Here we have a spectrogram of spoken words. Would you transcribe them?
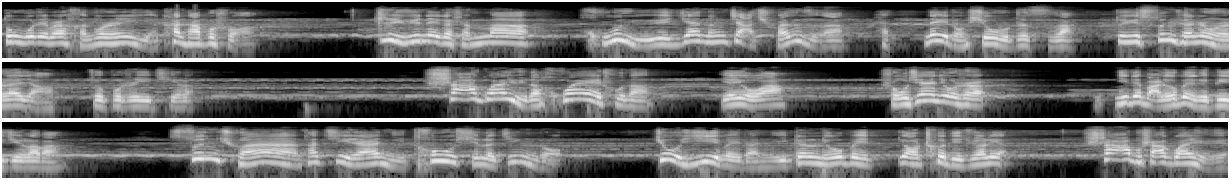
东吴这边很多人也看他不爽。至于那个什么虎女焉能嫁犬子，嗨，那种羞辱之词啊，对于孙权这种人来讲就不值一提了。杀关羽的坏处呢，也有啊。首先就是你得把刘备给逼急了吧？孙权他既然你偷袭了荆州，就意味着你跟刘备要彻底决裂，杀不杀关羽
